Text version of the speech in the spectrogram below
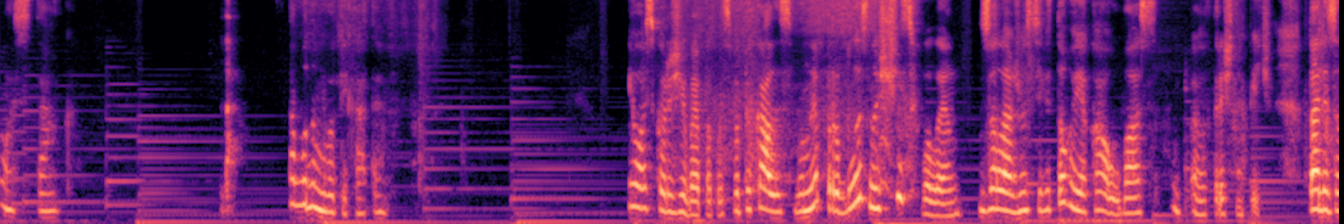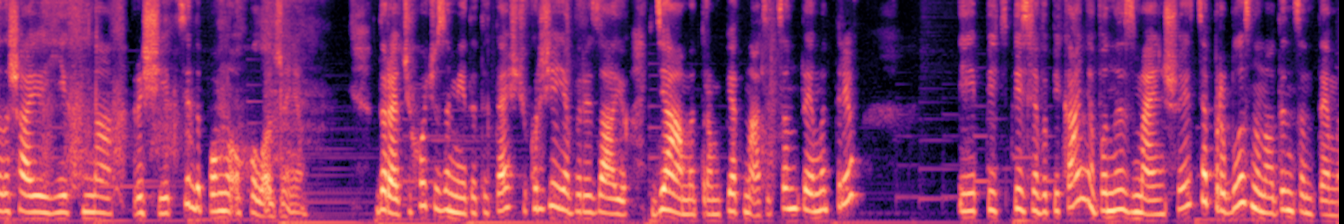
Ось так. Та будемо випікати. І ось коржі випеклись. Випікались вони приблизно 6 хвилин, в залежності від того, яка у вас електрична піч. Далі залишаю їх на решітці до повного охолодження. До речі, хочу замітити те, що коржі я вирізаю діаметром 15 см, і після випікання вони зменшуються приблизно на 1 см.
